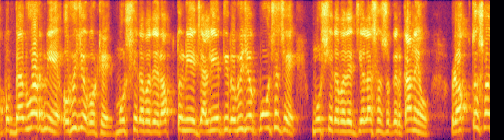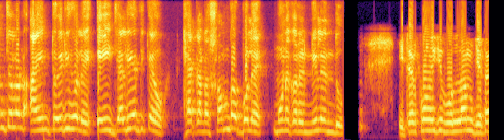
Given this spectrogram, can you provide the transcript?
অপব্যবহার নিয়ে অভিযোগ ওঠে। মুর্শিদাবাদে রক্ত নিয়ে জালিয়াতির অভিযোগ পৌঁছেছে মুর্শিদাবাদের জেলা শাসকের কানেও। রক্ত সঞ্চালন আইন তৈরি হলে এই জালিয়াতিকেও ঠেকানো সম্ভব বলে মনে করেন নীলেন্দু। এটার কোনো যে বললাম যেটা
